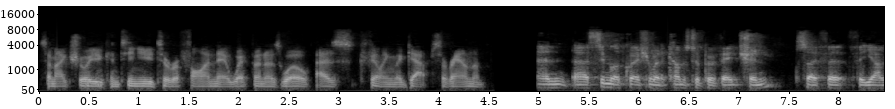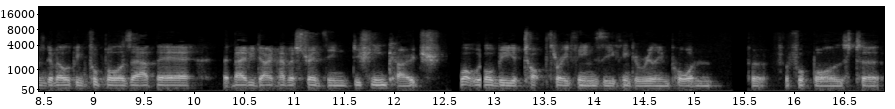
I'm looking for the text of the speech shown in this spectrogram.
So make sure you continue to refine their weapon as well as filling the gaps around them. And a similar question when it comes to prevention. So for for young developing footballers out there that maybe don't have a strength and conditioning coach, what would all be your top three things that you think are really important for, for footballers to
